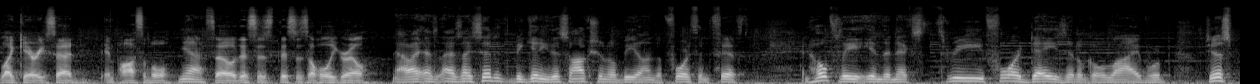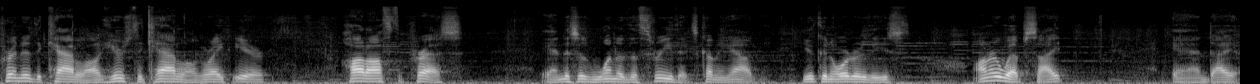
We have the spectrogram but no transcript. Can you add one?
like Garry said, impossible. Yeah. So this is this is a holy grail. Now, as, as I said at the beginning, this auction will be on the 4th and 5th, and hopefully in the next three, four days it'll go live. We're just printed the catalog. Here's the catalog right here, hot off the press, and this is one of the three that's coming out. You can order these on our website, and I,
